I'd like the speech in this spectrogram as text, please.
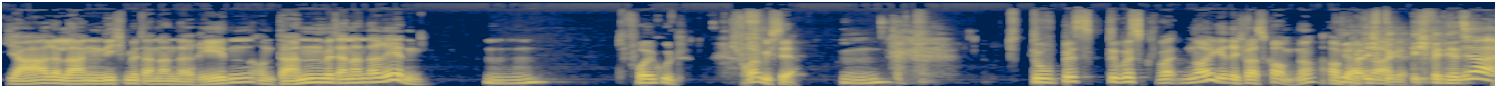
jahrelang nicht miteinander reden und dann miteinander reden. Mhm. Voll gut. Ich freue mich sehr. Mhm. Du bist, du bist neugierig, was kommt, ne? Auf ja, die Frage. Ich, bin, ich bin jetzt. Ja.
